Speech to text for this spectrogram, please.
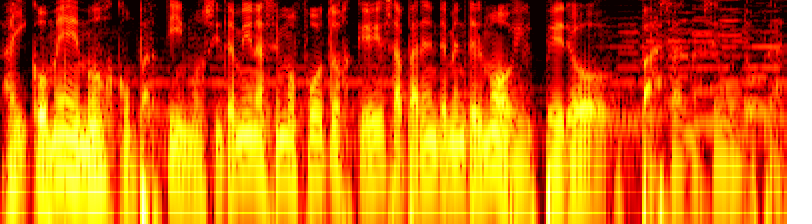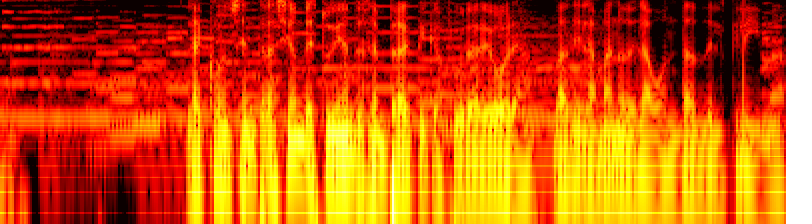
Ahí comemos, compartimos y también hacemos fotos que es aparentemente el móvil, pero pasan a segundo plano. La concentración de estudiantes en práctica fuera de hora va de la mano de la bondad del clima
